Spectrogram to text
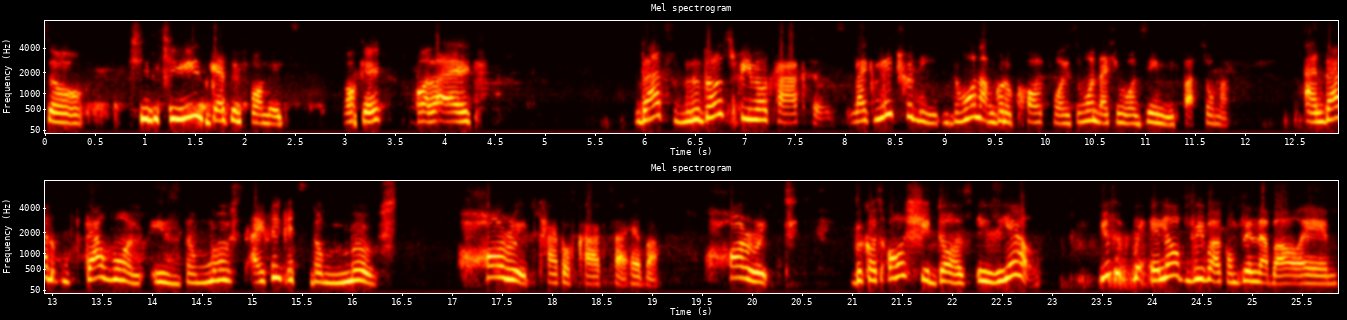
So she she is getting from it, okay. But like that's those female characters. Like literally, the one I'm gonna call for is the one that she was in with and that that one is the most i think it's the most horrid type of character ever. Horrid. Because all she does is yell. You a lot of people are complaining about um,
